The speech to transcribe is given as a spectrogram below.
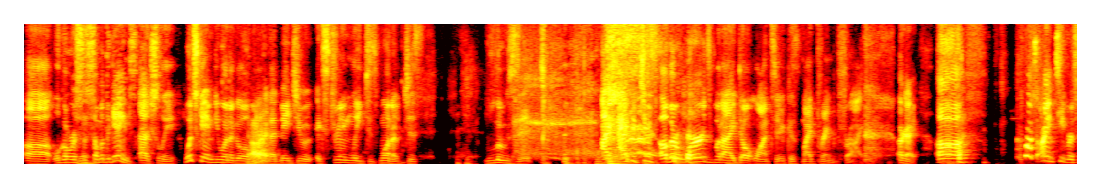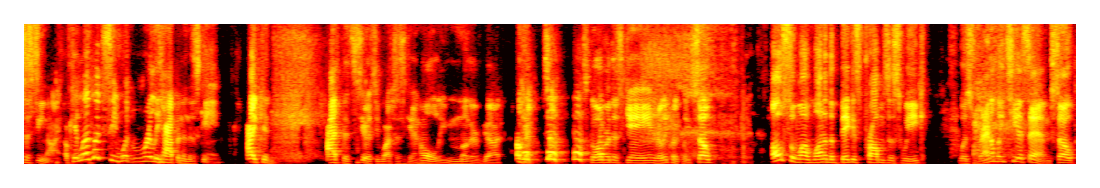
uh, we'll go over mm-hmm. some of the games. Actually, which game do you want to go over right. that made you extremely just want to just lose it? I, I could choose other words, but I don't want to because my brain would fry. Okay. Uh, let's watch IMT versus C9. Okay, let, let's see what really happened in this game. I could I have to seriously watch this again. Holy mother of God. Okay, so let's go over this game really quickly. So, also one one of the biggest problems this week was randomly TSM. So,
